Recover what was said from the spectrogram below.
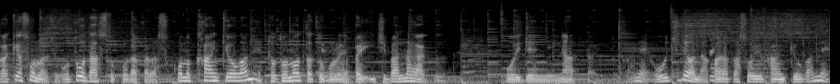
楽器はそうなんですよ。音を出すとこだから、そこの環境がね、整ったところにやっぱり一番長くおいでになったりとかね、お家ではなかなかそういう環境がね、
